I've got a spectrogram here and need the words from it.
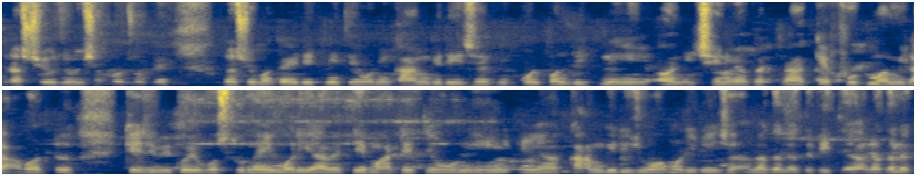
દ્રશ્યો જોઈ શકો છો કે દ્રશ્યોમાં કઈ રીતની તેઓની કામગીરી છે કે કોઈ પણ રીતની અનિચ્છનીય ઘટના કે ફૂટમાં મિલાવટ કે જેવી કોઈ વસ્તુ નહીં મળી આવે તે માટે તેઓની અહીંયા કામગીરી જોવા મળી રહી છે. અલગ અલગ રીતે અલગ અલગ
